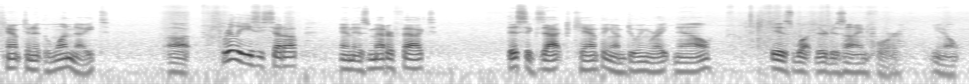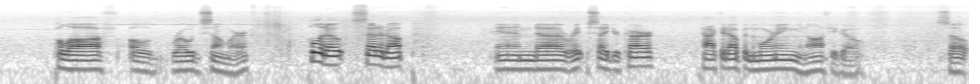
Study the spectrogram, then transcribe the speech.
camped in it the one night. Uh, really easy setup and as a matter of fact, this exact camping I'm doing right now is what they're designed for. You know, pull off a road somewhere, pull it out, set it up, and uh, right beside your car, pack it up in the morning and off you go. So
